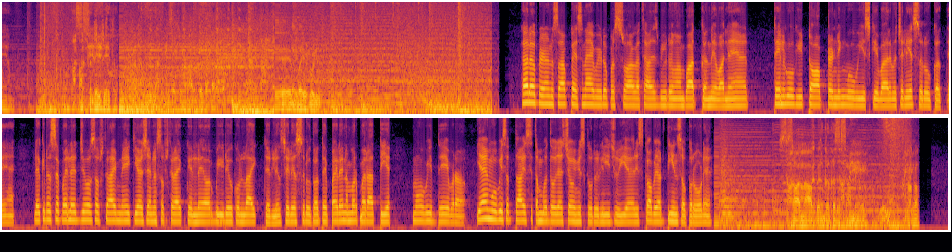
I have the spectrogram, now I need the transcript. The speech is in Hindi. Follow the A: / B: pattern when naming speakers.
A: हैं हम असली
B: हेलो फ्रेंड्स आपका इस नए वीडियो पर स्वागत है। इस वीडियो में हम बात करने वाले हैं तेलुगु की टॉप ट्रेंडिंग मूवीज़ के बारे में। चलिए शुरू करते हैं। लेकिन उससे पहले जो सब्सक्राइब नहीं किया चैनल सब्सक्राइब कर लें और वीडियो को लाइक कर लें। चलिए शुरू करते हैं। पहले नंबर पर आती है मूवी देवरा यह मूवी 27 सितंबर 2024 को रिलीज़ हुई है और इसका बजट 300 करोड़ है।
